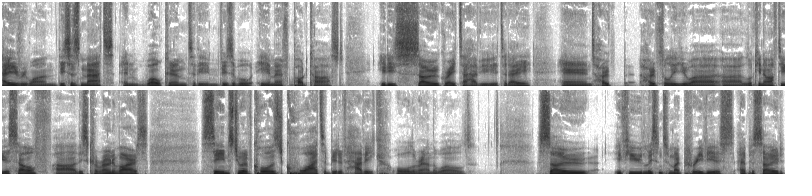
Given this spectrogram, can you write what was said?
Hey everyone, this is Matt, and welcome to the Invisible EMF podcast. It is so great to have you here today, and hope hopefully you are uh, looking after yourself. Uh, this coronavirus seems to have caused quite a bit of havoc all around the world. So, if you listen to my previous episode,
